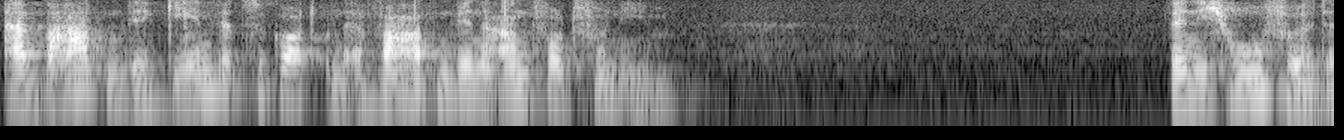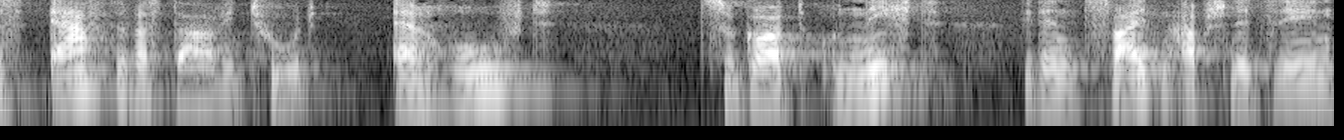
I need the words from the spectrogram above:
erwarten wir, gehen wir zu Gott und erwarten wir eine Antwort von ihm. Wenn ich rufe, das Erste, was David tut, er ruft zu Gott und nicht, wie den zweiten Abschnitt sehen,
